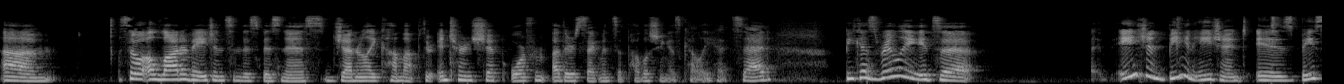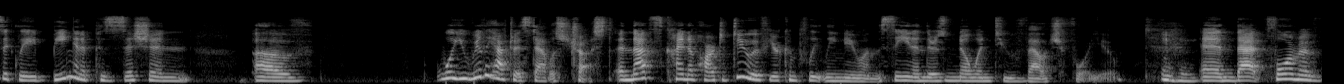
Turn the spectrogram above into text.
Um, so a lot of agents in this business generally come up through internship or from other segments of publishing, as Kelly had said, because really it's a agent. Being an agent is basically being in a position of well, you really have to establish trust, and that's kind of hard to do if you're completely new on the scene and there's no one to vouch for you. Mm-hmm. And that form of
